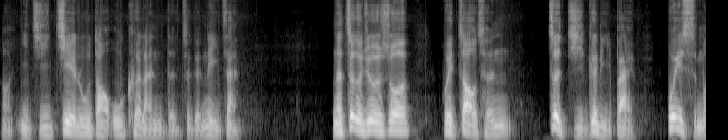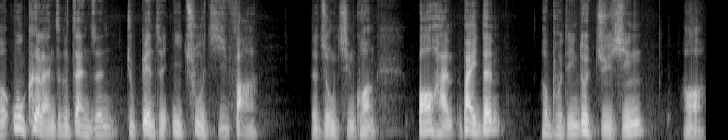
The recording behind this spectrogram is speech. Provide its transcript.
啊，以及介入到乌克兰的这个内战，那这个就是说会造成这几个礼拜为什么乌克兰这个战争就变成一触即发的这种情况，包含拜登和普京都举行啊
